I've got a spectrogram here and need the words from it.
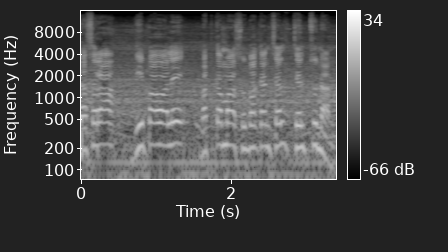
దసరా దీపావళి బతుకమ్మ శుభాకాంక్షలు తెలుచున్నాను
